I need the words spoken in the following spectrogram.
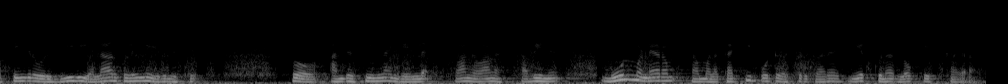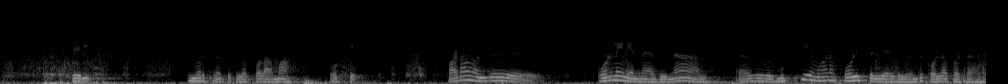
அப்படிங்கிற ஒரு பீதி எல்லாருக்குள்ளேயுமே இருந்துச்சு. ஸோ அந்த சீன்லாம் இங்கே இல்லை. வாங்க வாங்க அப்படின்னு மூணு மணி நேரம் நம்மளை கட்டி போட்டு வச்சுருக்காரு இயக்குனர் லோகேஷ் கனகராஜ். சரி விமர்சனத்துக்குள்ளே போகலாமா ஓகே படம் வந்து ஒன்லைன் என்ன அப்படின்னா அதாவது ஒரு முக்கியமான போலீஸ் அதிகாரிகள் வந்து கொல்லப்படுறாங்க.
